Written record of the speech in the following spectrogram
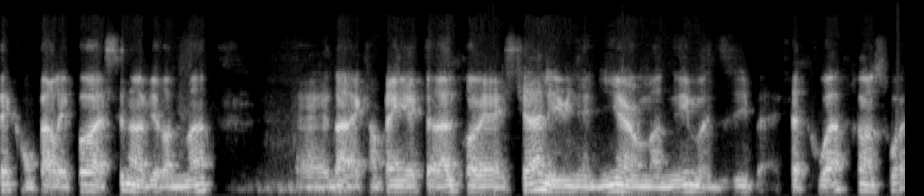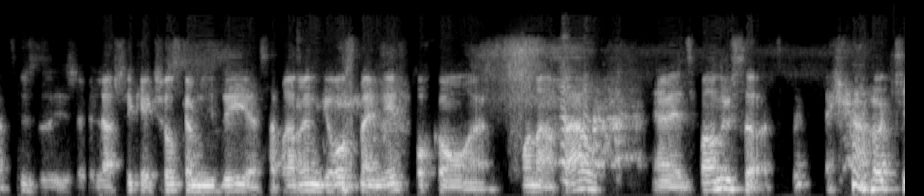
fait qu'on ne parlait pas assez d'environnement euh, dans la campagne électorale provinciale et une amie, à un moment donné, m'a dit ben, Faites quoi, François? J'avais lâché quelque chose comme l'idée ça prendrait une grosse manif pour qu'on euh, en parle. Elle m'a dit Parle-nous ça. OK.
